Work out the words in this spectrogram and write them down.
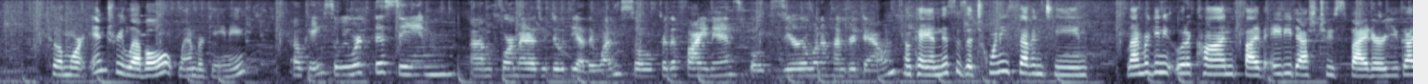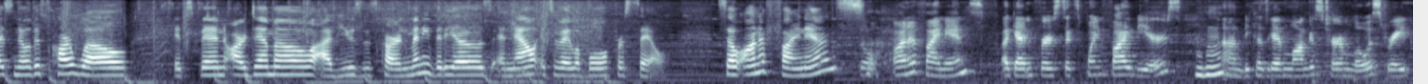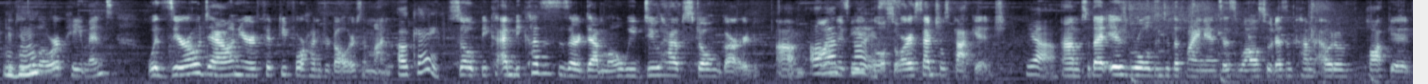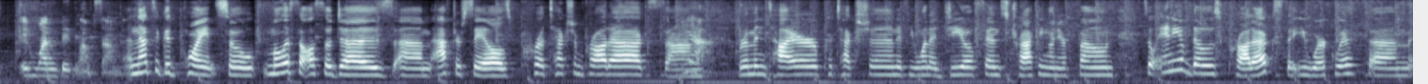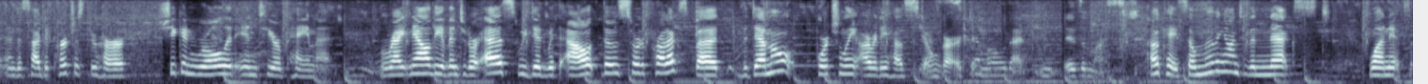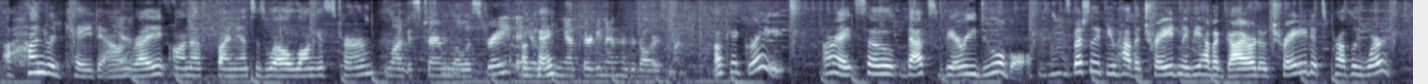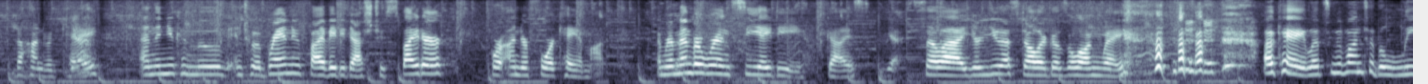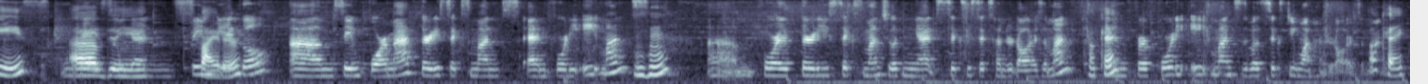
to a more entry level Lamborghini. Okay, so we worked the same um, format as we did with the other ones. So for the finance, both zero and 100 down. Okay, and this is a 2017 Lamborghini Huracan 580-2 Spider. You guys know this car well. It's been our demo. I've used this car in many videos, and now it's available for sale. So on a finance, So on a finance, again for 6.5 years, Mm-hmm. um, because again longest term, lowest rate gives you the lower payment. With zero down, you're $5,400 a month. okay, So and because this is our demo, we do have Stone Guard um, Oh, on the vehicle, nice. so our essentials package. yeah. Um, so that is rolled into the finance as well, so it doesn't come out of pocket in one big lump sum. And that's a good point. So Melissa also does um, after sales protection products, um, Yeah. rim and tire protection if you want a geofence tracking on your phone. So any of those products that you work with um, and decide to purchase through her, she can roll it into your payment. Right now, the Aventador S we did without those sort of products, but the demo fortunately already has Stone Guard. Demo that is a must. Okay, so moving on to the next one, it's 100K down, Yeah. right? On a finance as well, longest term. Longest term, lowest rate, and Okay. you're looking at $3,900 a month. Okay, great. All right, so that's very doable, Mm-hmm. especially if you have a trade. Maybe you have a Gallardo trade, it's probably worth the 100K. Yeah. And then you can move into a brand new 580 2 Spider for under 4K a month. And remember, we're in CAD, guys. Yes. So uh, your US dollar goes a long way. okay, let's move on to the lease of Okay, so the again, same Spider. vehicle, um, same format, 36 months and 48 months. Mm-hmm. Um, for 36 months, you're looking at $6,600 a month. Okay. And for 48 months, it's about $6,100 a month. Okay.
